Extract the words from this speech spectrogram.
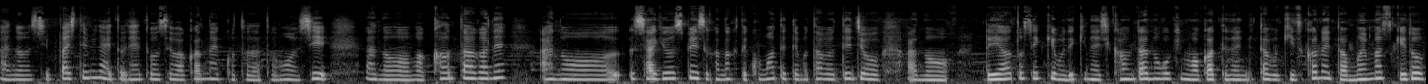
あの失敗してみないとねどうせ分かんないことだと思うしあの、まあ、カウンターがねあの作業スペースがなくて困ってても多分店長あのレイアウト設計もできないしカウンターの動きも分かってないんで多分気づかないとは思いますけど、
